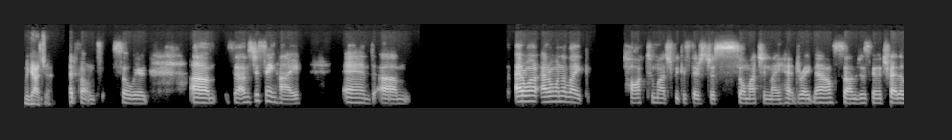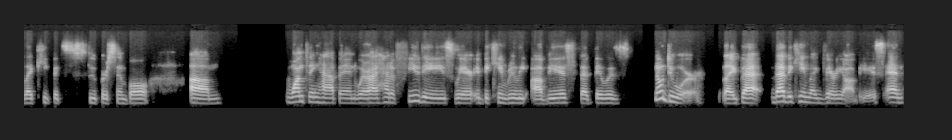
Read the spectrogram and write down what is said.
We got you. Headphones. So weird. Um, so I was just saying hi, and um, I don't want I don't want to like talk too much because there's just so much in my head right now. So I'm just gonna try to like keep it super simple. Um, one thing happened where I had a few days where it became really obvious that there was no doer like that that became like very obvious and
